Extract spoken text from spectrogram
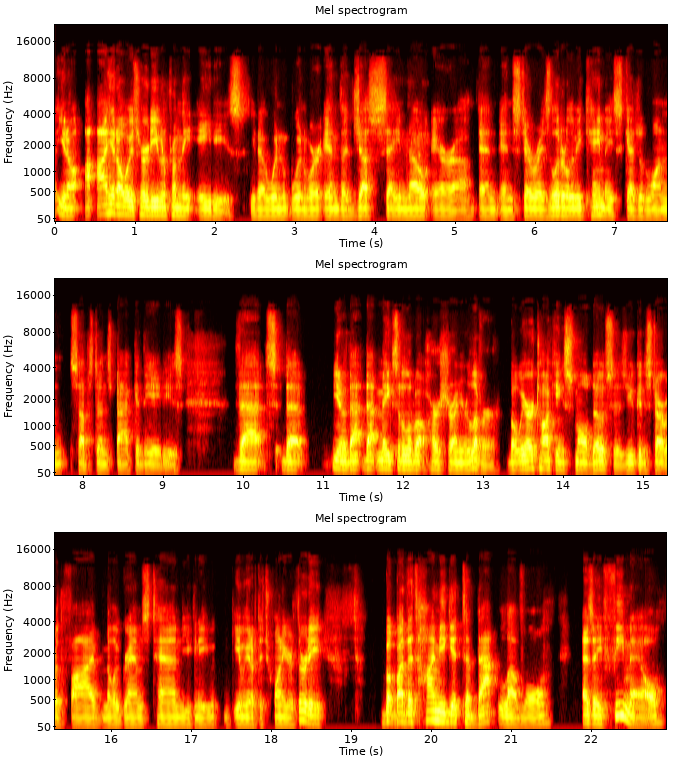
you know, I, I, had always heard even from the 80s, you know, when when we're in the just say no era and, and steroids literally became a scheduled one substance back in the 80s, that that you know that that makes it a little bit harsher on your liver. But we are talking small doses. You can start with five milligrams, 10, you can even, even get up to 20 or 30. But by the time you get to that level, as a female,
